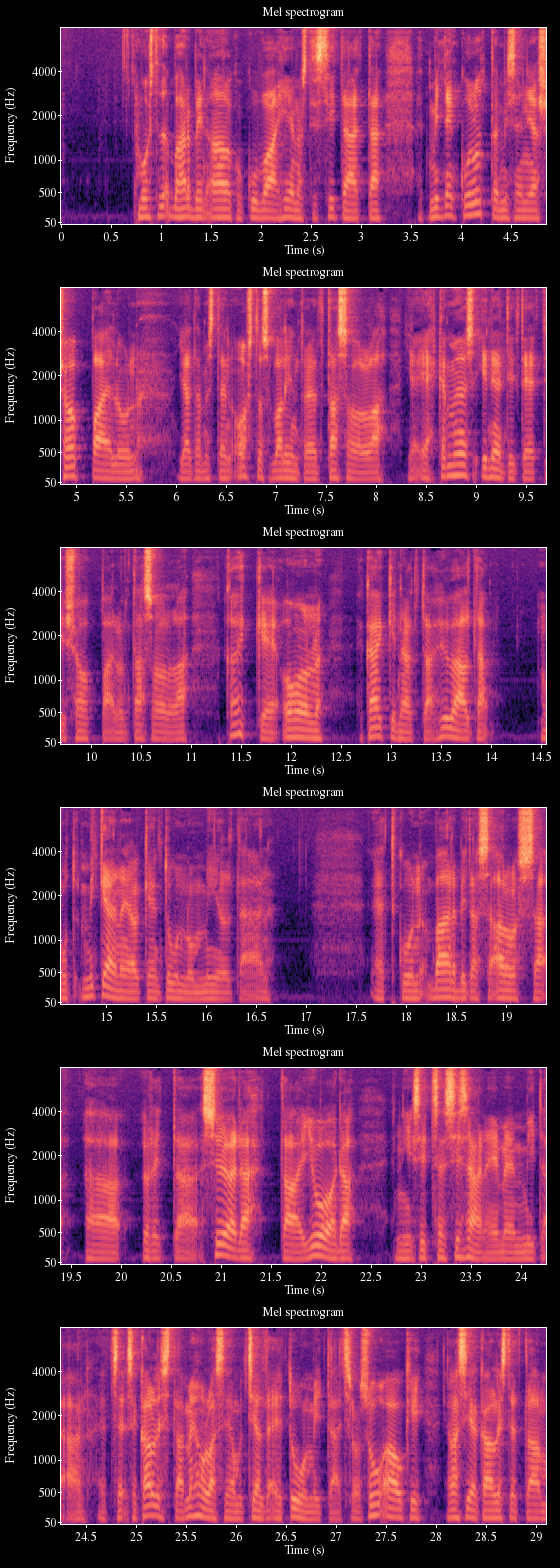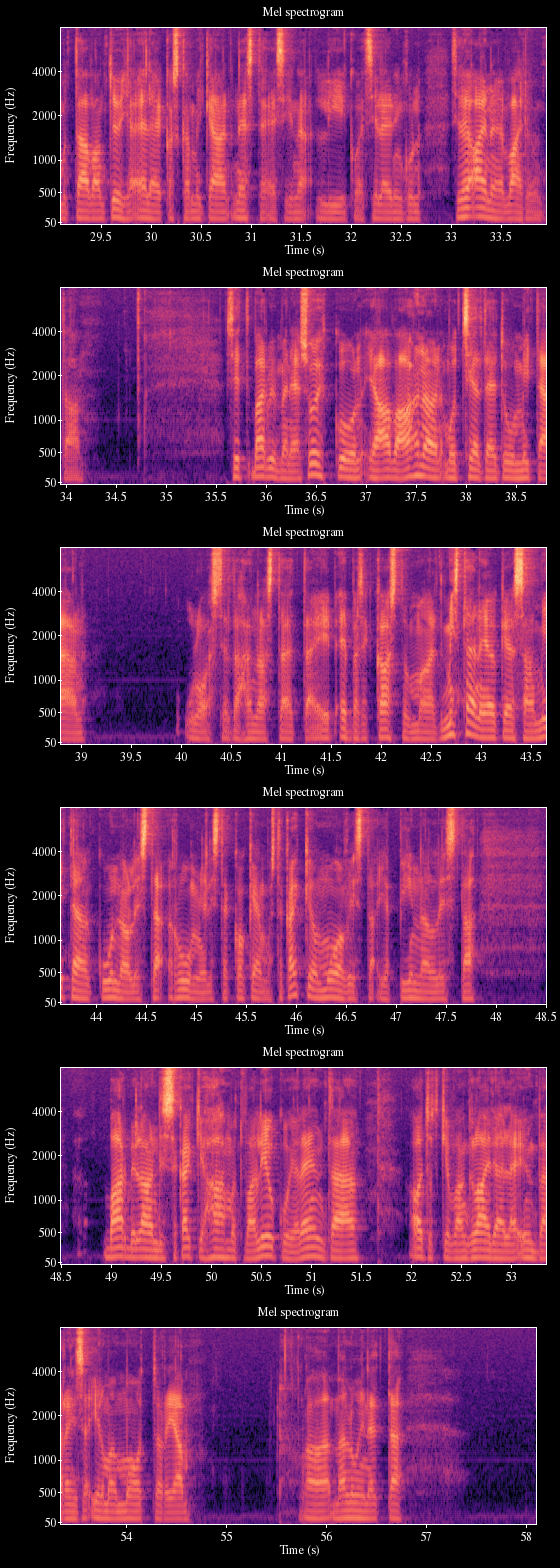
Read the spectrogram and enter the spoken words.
Muista Barbin alku kuvaa hienosti sitä, että, että miten kuluttamisen ja shoppailun ja tämmöisten ostosvalintojen tasolla ja ehkä myös identiteettishoppailun tasolla kaikkea on ja kaikki näyttää hyvältä, mutta mikään ei oikein tunnu miltään. että kun Barbie tässä alussa ää, yrittää syödä tai juoda, niin sitten sen sisään ei mene mitään. Et se, se kallistaa mehulasia, mutta sieltä ei tule mitään. Et sillä on suu auki ja lasia kallistetaan, mutta tämä vaan tyhjä ele, koska mikään neste ei siinä liiku. Et sillä ei, niin kun, sillä ei aineenvaihduntaa. Sitten Barbie menee suihkuun ja avaa ahnaan, mutta sieltä ei tule mitään ulos sieltä hanasta, että ei, ei pääse kastumaan. Että mistään ei oikein saa mitään kunnollista ruumiillista kokemusta. Kaikki on muovista ja pinnallista. Barbielandissa kaikki hahmot vaan liukuu ja lentää. Autotkin vaan glidailee ympäriinsä ilman moottoria. Mä luin, että,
